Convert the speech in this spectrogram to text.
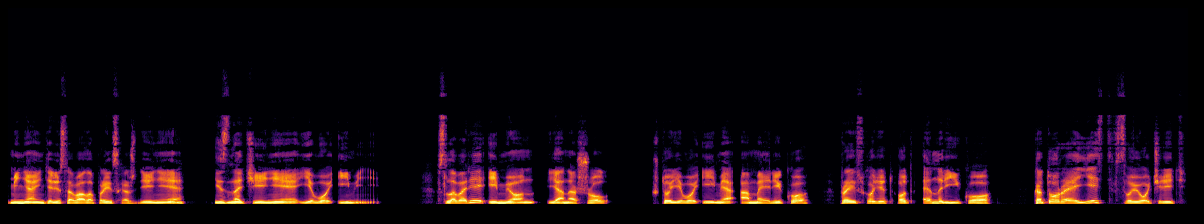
Меня интересовало происхождение и значение его имени. В словаре имен я нашел, что его имя Америко происходит от Энрико, которое есть, в свою очередь,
